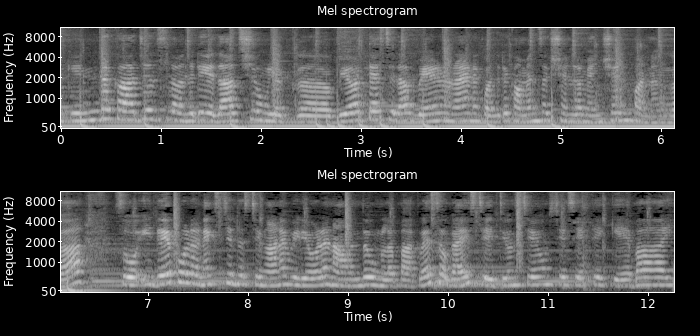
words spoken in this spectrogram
உங்களுக்கு இந்த காஜல்ஸில் வந்துட்டு ஏதாச்சும் உங்களுக்கு வியர் டெஸ்ட் ஏதாவது வேணும்னா எனக்கு வந்துட்டு கமெண்ட் செக்ஷனில் மென்ஷன் பண்ணுங்கள் ஸோ இதே போல் நெக்ஸ்ட் இன்ட்ரெஸ்டிங்கான வீடியோவில் நான் வந்து உங்களை பார்க்குறேன். So guys stay tuned stay stay safe K bye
